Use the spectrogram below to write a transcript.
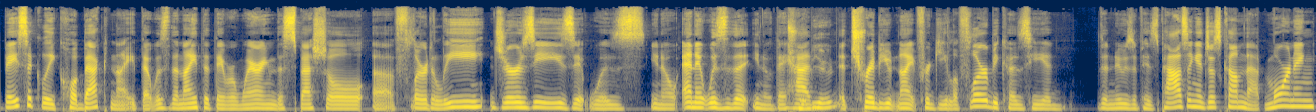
basically Quebec night. That was the night that they were wearing the special uh, fleur de lis jerseys. It was, you know, and it was the, you know, they Tribute. had a tribute night for Guy Lafleur because he had the news of his passing had just come that morning.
